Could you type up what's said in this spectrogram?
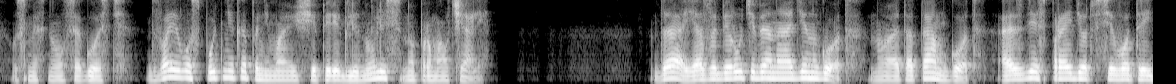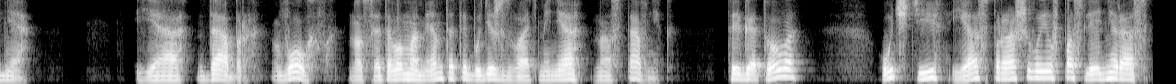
– усмехнулся гость. Два его спутника, понимающе переглянулись, но промолчали. «Да, я заберу тебя на один год, но это там год, а здесь пройдет всего три дня. Я Дабр, Волхв, но с этого момента ты будешь звать меня наставник. Ты готова? Учти, я спрашиваю в последний раз».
